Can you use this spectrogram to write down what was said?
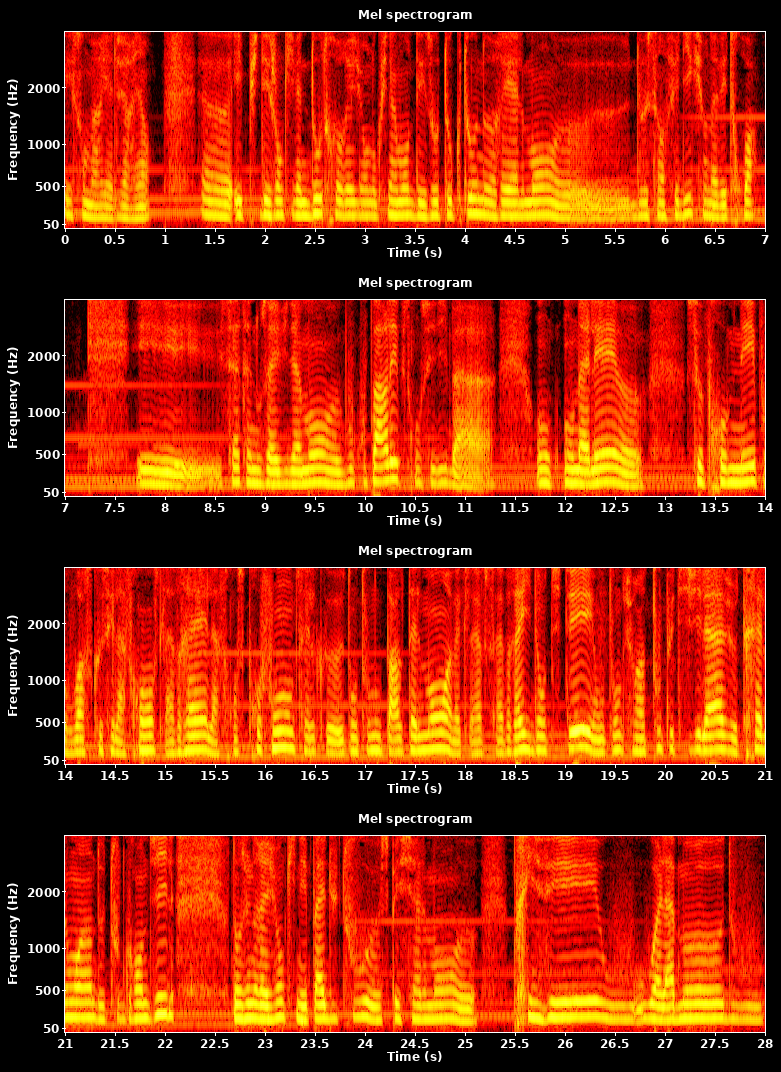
et son mari algérien, euh, et puis des gens qui viennent d'autres régions, donc finalement des autochtones réellement euh, de Saint-Félix, il y en avait trois. Et ça, ça nous a évidemment euh, beaucoup parlé parce qu'on s'est dit, bah, on, on allait euh, se promener pour voir ce que c'est la France, la vraie, la France profonde, celle que dont on nous parle tellement avec sa vraie identité. Et on tombe sur un tout petit village très loin de toute grande ville, dans une région qui n'est pas du tout euh, spécialement prisée ou, ou, à la mode, ou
